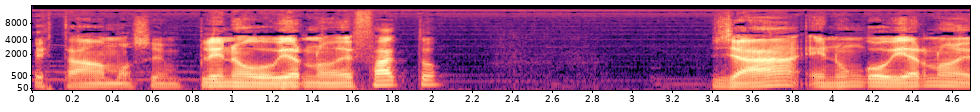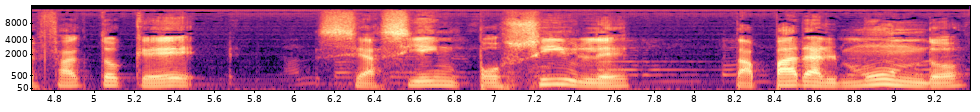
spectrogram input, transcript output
Estábamos en pleno gobierno de facto, ya en un gobierno de facto que se hacía imposible tapar al mundo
